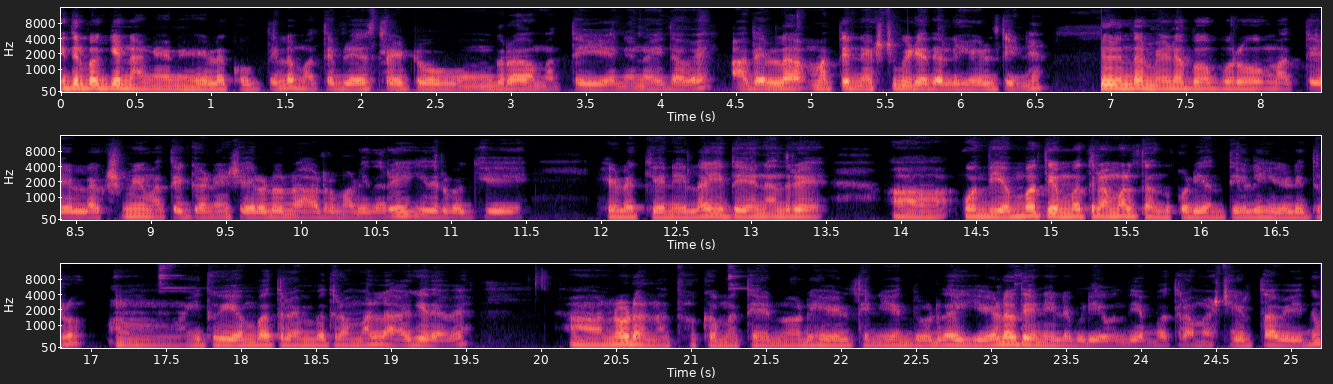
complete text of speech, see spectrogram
ಇದ್ರ ಬಗ್ಗೆ ನಾನೇನು ಹೇಳಕ್ ಹೋಗ್ತಿಲ್ಲ. ಮತ್ತೆ ಬ್ರೇಸ್ಲೈಟು, ಉಂಗುರ ಮತ್ತೆ ಏನೇನೋ ಇದಾವೆ. ಅದೆಲ್ಲ ಮತ್ತೆ ನೆಕ್ಸ್ಟ್ ವಿಡಿಯೋದಲ್ಲಿ ಹೇಳ್ತೀನಿ. ಇದರಿಂದ ಮೇಡಬೊಬ್ಬರು ಮತ್ತೆ ಲಕ್ಷ್ಮಿ ಮತ್ತೆ ಗಣೇಶ್ ಎರಡನ್ನೂ ಆರ್ಡರ್ ಮಾಡಿದ್ದಾರೆ. ಇದ್ರ ಬಗ್ಗೆ ಹೇಳಕ್ಕೇನಿಲ್ಲ. ಇದೇನಂದ್ರೆ ಒಂದು ಎಂಬತ್ತು ಎಂಬತ್ತು ಗ್ರಾಮಲ್ಲಿ ತಂದು ಕೊಡಿ ಅಂತೇಳಿ ಹೇಳಿದ್ರು. ಇದು ಎಂಬತ್ತರ ಎಂಬತ್ತು ಗ್ರಾಮಲ್ಲಿ ಆಗಿದಾವೆ. ನೋಡೋಣ ತೂಕ ಮತ್ತೆ ನೋಡಿ ಹೇಳ್ತೀನಿ. ಏನು ದೊಡ್ಡದಾಗಿ ಹೇಳೋದೇನಿಲ್ಲ ಬಿಡಿ. ಒಂದು ಎಂಬತ್ತು ಗ್ರಾಮ್ ಅಷ್ಟು ಇರ್ತಾವೆ ಇದು.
